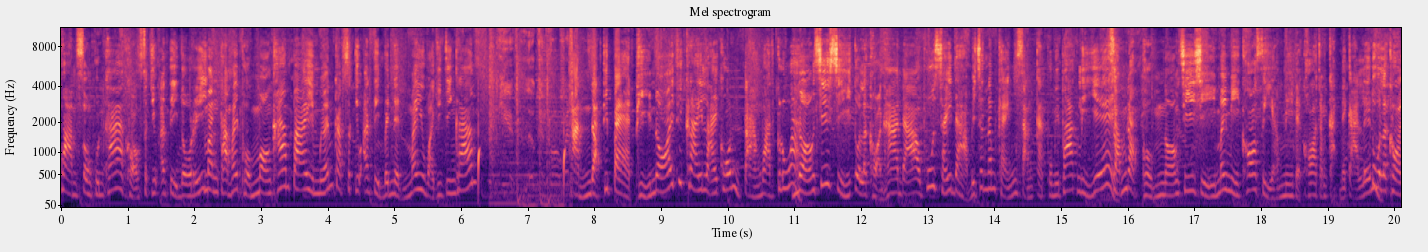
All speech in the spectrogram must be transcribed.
ความทรงคุณค่าของสกิลอันติโดริ มันทำให้ผมมองข้ามไปเหมือนกับสกิลอันติเบนเนตไม่ไหวจริง ๆ ครับ อันดับที่ 8 ผีน้อยที่ใครหลายคนต่างหวาดกลัว น้องชี้สีตัวละคร 5 ดาว ผู้ใช้ดาบวิชั่นน้ำแข็งสังกัดภูมิภาคลีเย่สำหรับผมน้องชี้สีไม่มีข้อเสียมีแต่ข้อจำกัดในการเล่น ตัวละคร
